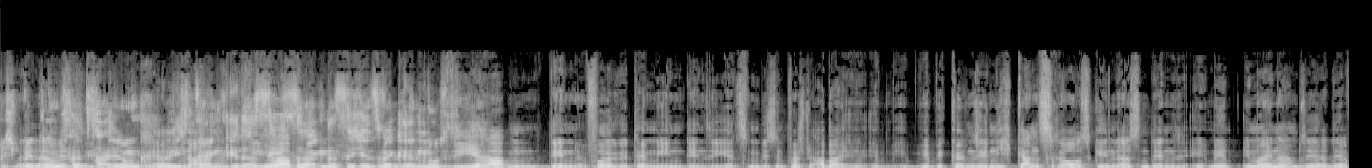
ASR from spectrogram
ich bitte um Verzeihung. Ja, ich nein, danke, dass Sie, Sie haben, sagen, dass ich jetzt wegrennen muss. Sie haben den Folgetermin, den Sie jetzt ein bisschen verstehen. Aber äh, wir können Sie nicht ganz rausgehen lassen, denn immerhin haben Sie ja der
